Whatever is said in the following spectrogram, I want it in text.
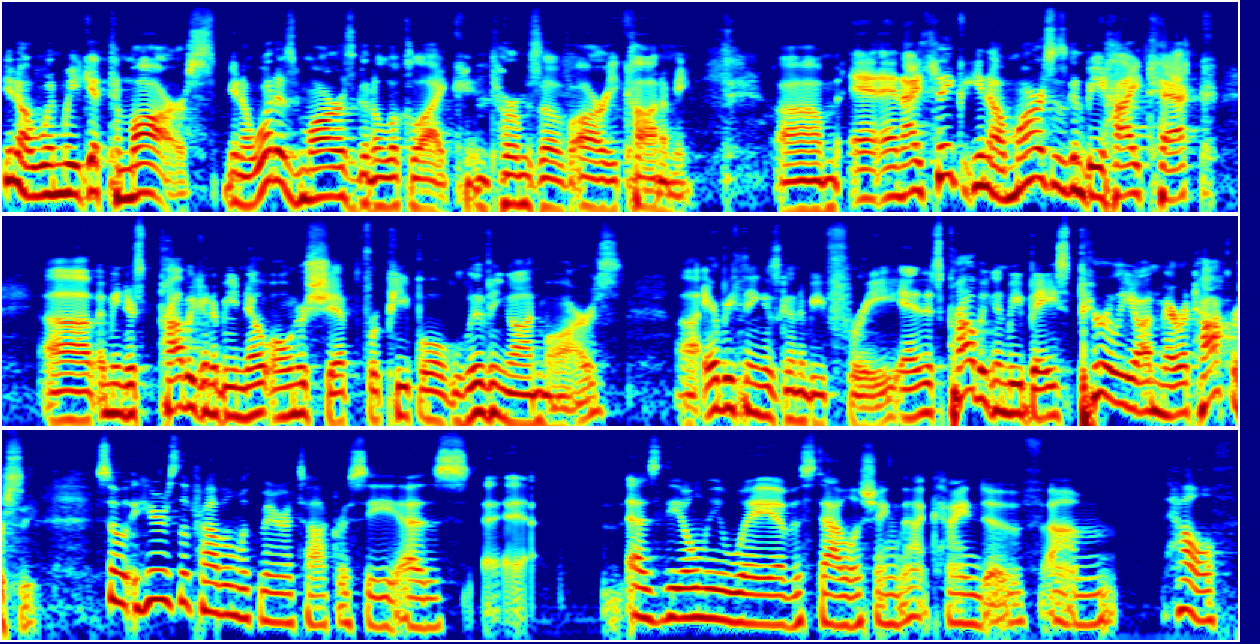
you know, when we get to Mars, you know, what is Mars going to look like in terms of our economy? Um, and, and I think you know, Mars is going to be high tech. Uh, I mean, there's probably going to be no ownership for people living on Mars. Uh, everything is going to be free, and it's probably going to be based purely on meritocracy. So here's the problem with meritocracy as as the only way of establishing that kind of um, health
